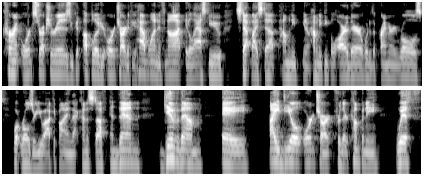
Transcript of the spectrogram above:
current org structure is. You could upload your org chart if you have one. If not, it'll ask you step by step how many, you know, how many people are there, what are the primary roles, what roles are you occupying, that kind of stuff, and then give them a ideal org chart for their company with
